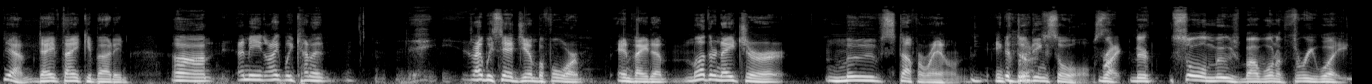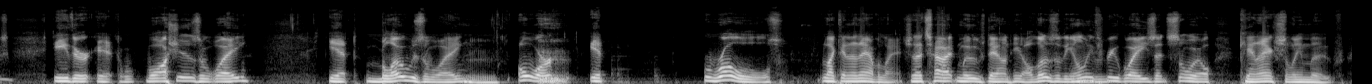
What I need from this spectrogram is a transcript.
Yeah, Dave, thank you, buddy. Um, I mean, like we kind of, like we said, Jim, before, in Veda, Mother Nature moves stuff around, including soils. Right. The soil moves by one of three ways. Either it washes away, it blows away, or it rolls like in an avalanche. That's how it moves downhill. Those are the only three ways that soil can actually move.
